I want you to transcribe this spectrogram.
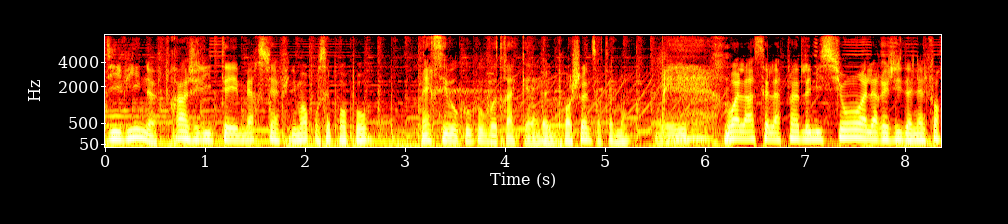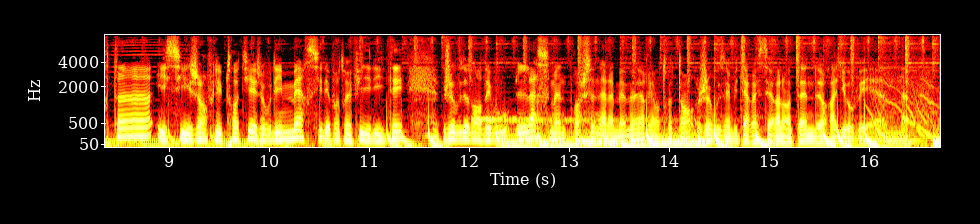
divine fragilité. Merci infiniment pour ces propos. Merci beaucoup pour votre accueil. À une prochaine, certainement. Oui. Voilà, c'est la fin de l'émission. À la régie, Daniel Fortin. Ici, Jean-Philippe Trottier. Je vous dis merci de votre fidélité. Je vous donne rendez-vous la semaine prochaine à la même heure. Et entre-temps, je vous invite à rester à l'antenne de Radio VM.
